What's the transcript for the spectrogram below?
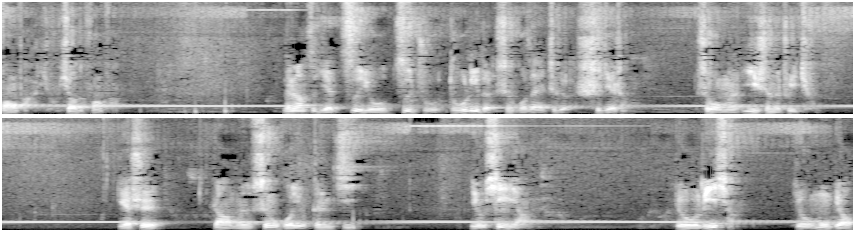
方法，有效的方法，能让自己自由自主、独立的生活在这个世界上，是我们一生的追求，也是。让我们生活有根基、有信仰、有理想、有目标、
